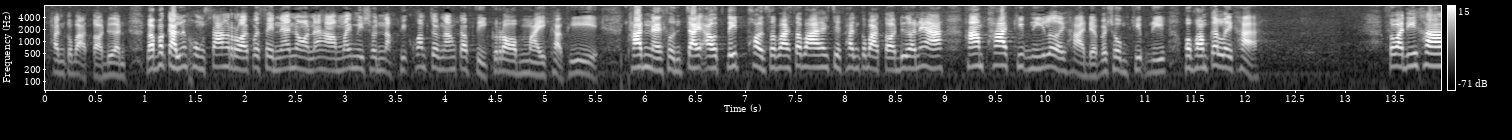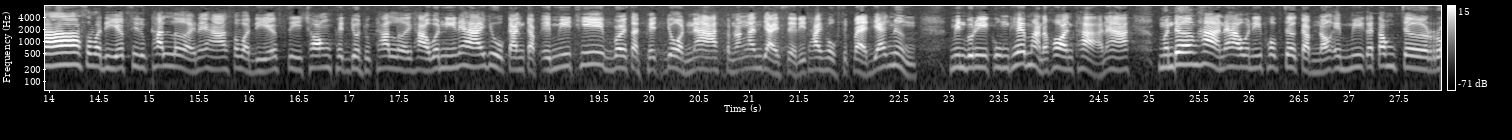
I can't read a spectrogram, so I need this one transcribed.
7,000 กว่าบาทต่อเดือน รับประกันเรื่องโครงสร้าง 100%แน่นอนนะคะ ไม่มีชนหนักพลิกคว่ำจมน้ำกับสีกรอบใหม่ค่ะพี่ ท่านไหนสนใจเอาติดผ่อนสบายๆ7,000 กว่าบาทต่อเดือนนะคะห้ามพลาดคลิปนี้เลยค่ะ เดี๋ยวไปชมคลิปนี้พร้อมๆกันเลยค่ะ สวัสดีค่ะ สวัสดี FC ทุกท่านเลยนะคะสวัสดี FC ช่องเพชรยนต์ทุกท่านเลยค่ะ วันนี้นะคะอยู่กันกับเอมี่ที่บริษัทเพชรยนต์นะคะสำนักงานใหญ่เสรีไทย 68 แยกหนึ่งมินบุรีกรุงเทพมหานครค่ะนะคะเหมือนเดิมค่ะนะคะวันนี้พบเจอกับน้องเอมี่ก็ต้องเจอร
